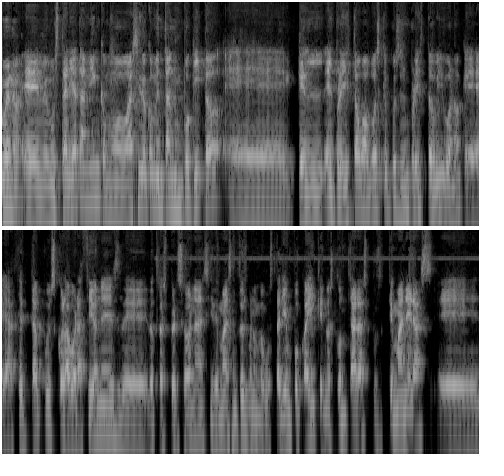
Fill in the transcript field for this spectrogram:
Bueno, eh, me gustaría también, como has ido comentando un poquito, eh, que el, proyecto Agua Bosque pues, es un proyecto vivo, ¿no? Que acepta pues, colaboraciones de, otras personas y demás. Entonces, bueno, me gustaría un poco ahí que nos contaras pues, qué maneras eh,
